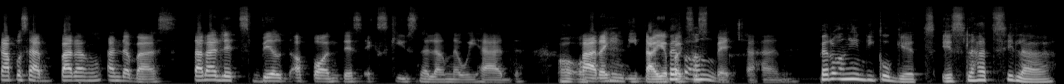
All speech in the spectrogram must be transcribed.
Tapos sabi, parang andabas, tara let's build upon this excuse na lang na we had Oo. para hindi tayo Pero ang- pagsuspetsahan. Pero ang hindi ko gets is lahat sila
